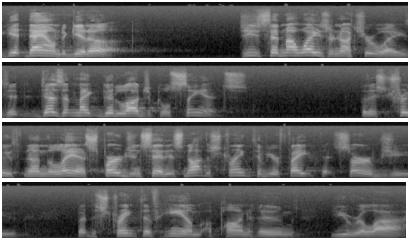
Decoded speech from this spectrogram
You get down to get up. Jesus said, My ways are not your ways. It doesn't make good logical sense, but it's truth nonetheless. Spurgeon said, It's not the strength of your faith that serves you, but the strength of Him upon whom you rely.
